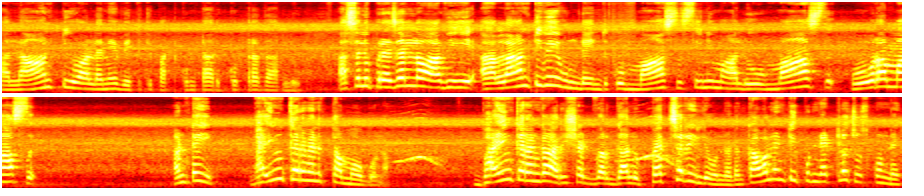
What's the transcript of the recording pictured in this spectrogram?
అలాంటి వాళ్ళనే వెతికి పట్టుకుంటారు కుట్రదారులు. అసలు ప్రజల్లో అవి అలాంటివే ఉండేందుకు మాస్ సినిమాలు మాస్ ఊర మాస్ అంటే భయంకరమైన తమో గుణం భయంకరంగా అరిషడ్ వర్గాలు పెచ్చరిల్లి ఉండడం. కావాలంటే ఇప్పుడు నెట్లో చూసుకోండి.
